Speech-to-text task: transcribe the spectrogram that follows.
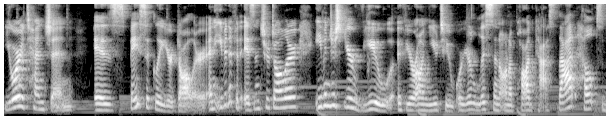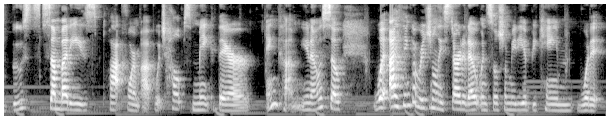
your attention is basically your dollar. And even if it isn't your dollar, even just your view if you're on YouTube or your listen on a podcast, that helps boost somebody's platform up, which helps make their income, you know? So what I think originally started out when social media became what it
